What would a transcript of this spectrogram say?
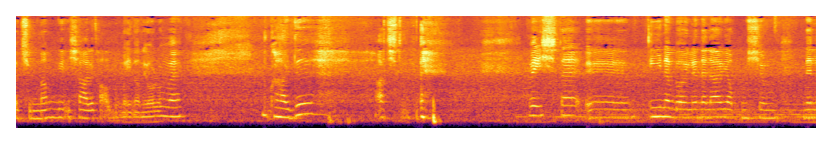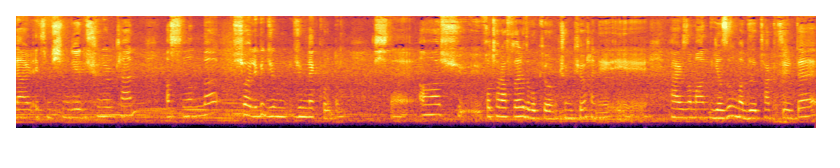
açımdan bir işaret aldığıma inanıyorum ve bu kaydı açtım. ve işte e, yine böyle neler yapmışım, neler etmişim diye düşünürken aslında şöyle bir cümle kurdum. İşte aa şu fotoğraflara da bakıyorum çünkü hani e, her zaman yazılmadığı takdirde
